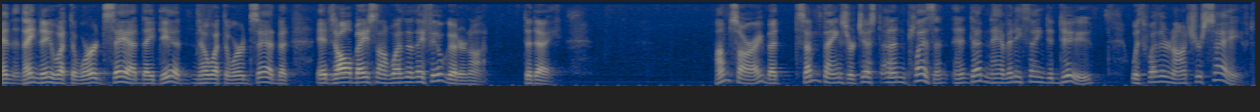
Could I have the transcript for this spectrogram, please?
And they knew what the Word said. They did know what the Word said, but it's all based on whether they feel good or not today. I'm sorry, but some things are just unpleasant, and it doesn't have anything to do with whether or not you're saved.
